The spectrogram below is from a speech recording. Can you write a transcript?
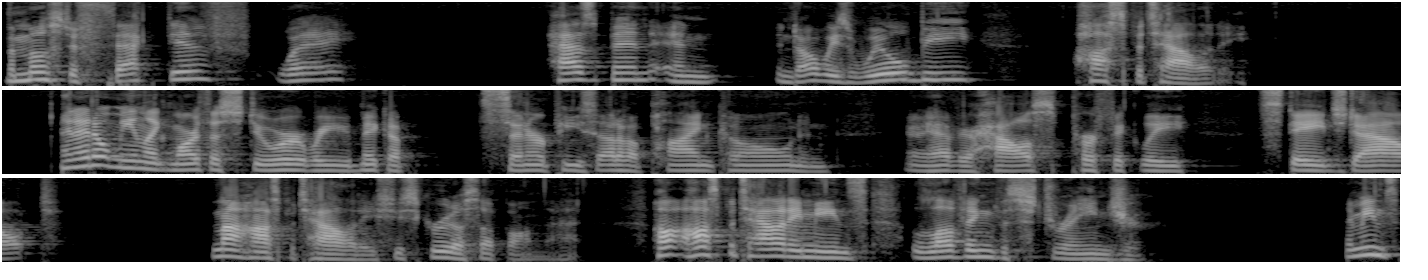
the most effective way has been and, and always will be hospitality. And I don't mean like Martha Stewart, where you make a centerpiece out of a pine cone and you, know, you have your house perfectly staged out. Not hospitality. She screwed us up on that. Hospitality means loving the stranger. It means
